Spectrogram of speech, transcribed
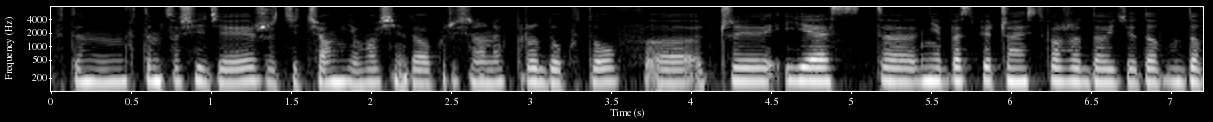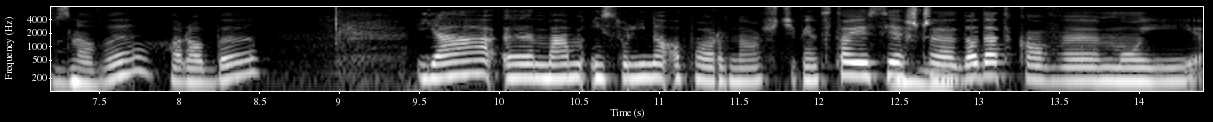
w tym, w tym, co się dzieje, że cię ciągnie właśnie do określonych produktów? Y, Czy jest niebezpieczeństwo, że dojdzie do, do wznowy choroby? Ja y, mam insulinooporność, więc to jest jeszcze Mhm. dodatkowy mój. Y,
